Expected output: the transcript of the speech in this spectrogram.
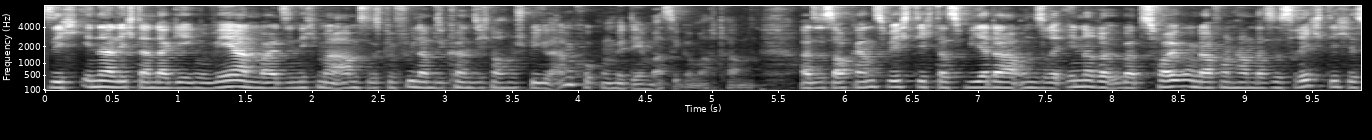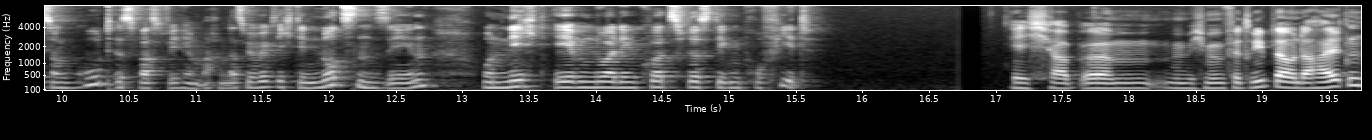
sich innerlich dann dagegen wehren, weil sie nicht mal abends das Gefühl haben, sie können sich noch im Spiegel angucken mit dem, was sie gemacht haben. Also ist auch ganz wichtig, dass wir da unsere innere Überzeugung davon haben, dass es richtig ist und gut ist, was wir hier machen, dass wir wirklich den Nutzen sehen und nicht eben nur den kurzfristigen Profit. Ich habe ähm, mich mit einem Vertriebler unterhalten,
